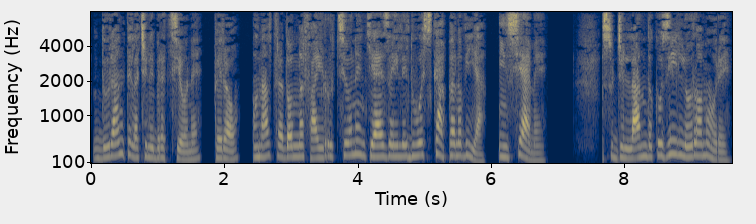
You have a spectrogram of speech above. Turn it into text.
Durante la celebrazione, però, un'altra donna fa irruzione in chiesa e le due scappano via, insieme. Suggellando così il loro amore.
